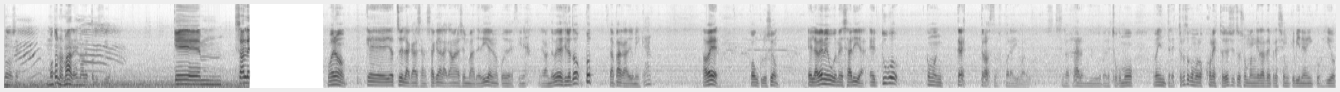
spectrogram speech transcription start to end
No lo sé. Motos normales, ¿eh? no de policía. Que mm, sale. Bueno, que ya estoy en la casa, se ha quedado la cámara sin batería y no puedo decir nada. Cuando voy a decirlo todo, ¡pum! Se apaga, digo, me cago. A ver, conclusión. En la BMW me salía el tubo como en tres trozos por ahí o algo. Es raro, pero esto como en tres trozos, como los conecto yo, si estos son mangueras de presión que viene ahí cogido.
